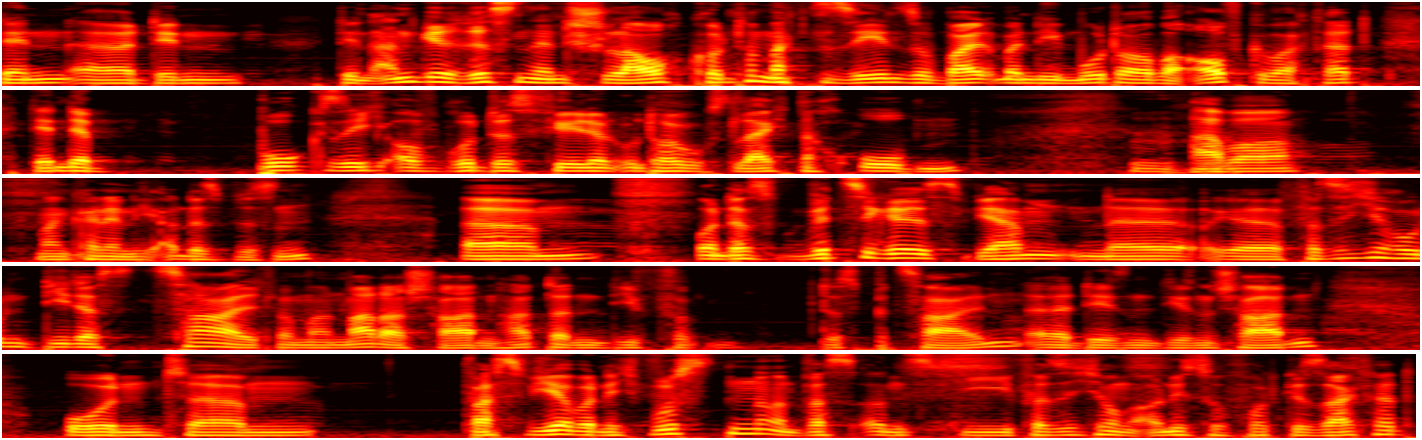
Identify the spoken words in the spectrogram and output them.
denn äh, den, den angerissenen Schlauch konnte man sehen, sobald man die Motorhaube aufgemacht hat, denn der bog sich aufgrund des fehlenden Unterdrucks leicht nach oben. Aber man kann ja nicht alles wissen. Ähm, und das Witzige ist, wir haben eine äh, Versicherung, die das zahlt, wenn man Marderschaden hat, dann die das bezahlen, äh, diesen, diesen Schaden. Und ähm, was wir aber nicht wussten und was uns die Versicherung auch nicht sofort gesagt hat,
